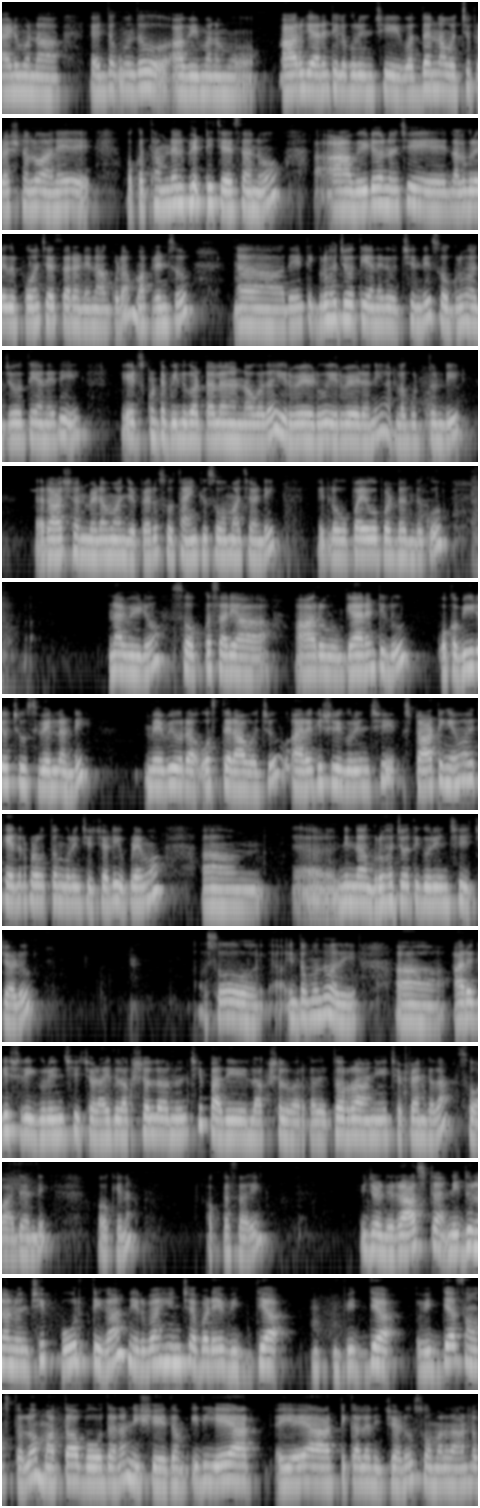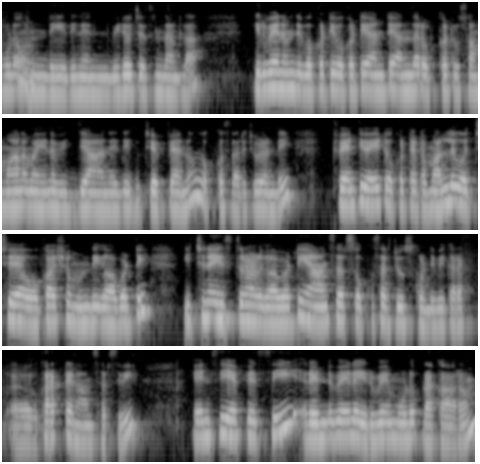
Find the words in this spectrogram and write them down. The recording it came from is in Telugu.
అండ్ మొన్న ఎంతకుముందు అవి మనము ఆరు గ్యారంటీల గురించి వద్దన్న వచ్చే ప్రశ్నలు అనే ఒక thumbnail పెట్టి చేశాను. ఆ వీడియో నుంచి నలుగురు ఐదుగురు ఫోన్ చేశారండి నాకు కూడా మా ఫ్రెండ్స్ అదేంటి గృహజ్యోతి అనేది వచ్చింది. సో గృహజ్యోతి అనేది ఏడ్చుకుంటే బిల్లు కట్టాలని అన్నావు కదా ఇరవై ఏడు ఇరవై ఏడు అని అట్లా గుర్తుండి రాశాను మేడం అని చెప్పారు. So thank you so much అండి ఇట్లా ఉపయోగపడ్డందుకు నా వీడియో. సో ఒక్కసారి ఆరు గ్యారంటీలు ఒక వీడియో చూసి వెళ్ళండి. మేబీ రా వస్తే రావచ్చు. ఆరోగ్యశ్రీ గురించి స్టార్టింగ్ ఏమో కేంద్ర ప్రభుత్వం గురించి ఇచ్చాడు. ఇప్పుడేమో నిన్న గృహజ్యోతి గురించి ఇచ్చాడు. సో ఇంతకుముందు అది ఆరోగ్యశ్రీ గురించి ఇచ్చాడు. ఐదు లక్షల నుంచి పది లక్షల వరకు. అదే తొర్ర అని చెప్పాను కదా. సో అదే అండి. ఓకేనా? ఒక్కసారి. ఇది చూడండి. రాష్ట్ర నిధుల నుంచి పూర్తిగా నిర్వహించబడే విద్య విద్య విద్యా సంస్థలో మత బోధన నిషేధం. ఇది ఏ ఆర్ ఏ ఆర్టికల్ అని ఇచ్చాడు? సో మన దాంట్లో కూడా ఉంది. ఇది నేను వీడియో చేసిన దాంట్లో. ఇరవై ఎనిమిది ఒకటి ఒకటి అంటే అందరు ఒక్కటి సమానమైన విద్య అనేది చెప్పాను. ఒక్కసారి చూడండి. ట్వంటీ ఎయిట్ ఒకటట మళ్ళీ వచ్చే అవకాశం ఉంది కాబట్టి ఇచ్చిన ఇస్తున్నాడు కాబట్టి ఆన్సర్స్ ఒక్కసారి చూసుకోండి. ఇవి కరెక్ట్ కరెక్ట్ అయిన ఆన్సర్స్ ఇవి. ఎన్సిఎఫ్ఎస్సి రెండు వేల ఇరవై మూడు ప్రకారం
